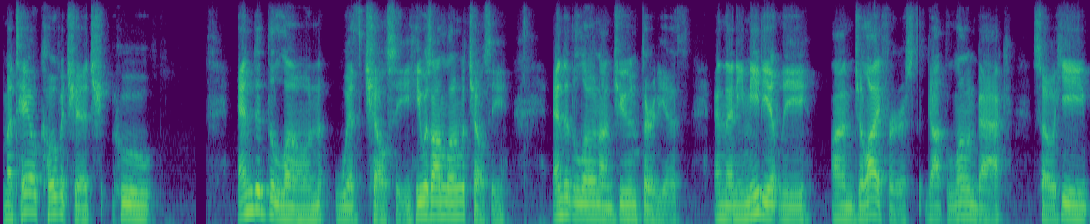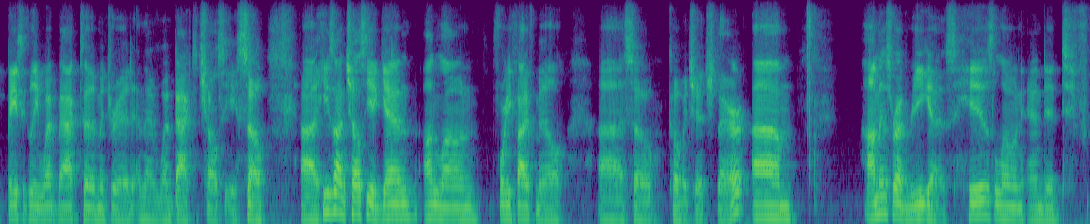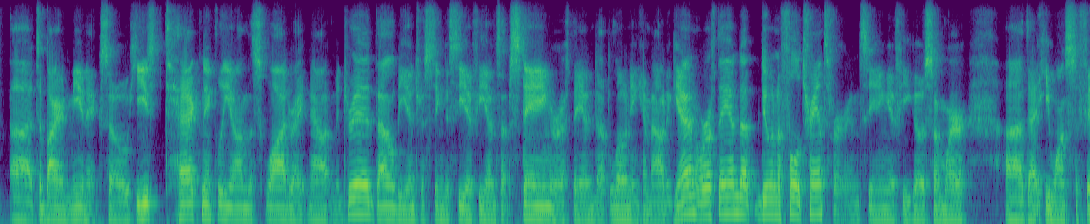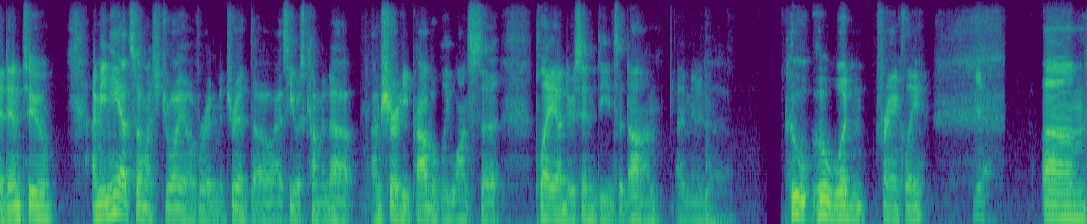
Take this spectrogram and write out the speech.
Mateo Kovacic, who ended the loan with Chelsea. He was on loan with Chelsea, ended the loan on June 30th, and then immediately on July 1st got the loan back. So he basically went back to Madrid and then went back to Chelsea. So uh, he's on Chelsea again on loan, 45 mil. Uh, so Kovacic there. Um, James Rodriguez, his loan ended uh, to Bayern Munich, so he's technically on the squad right now at Madrid. That'll be interesting to see if he ends up staying or if they end up loaning him out again, or if they end up doing a full transfer and seeing if he goes somewhere uh, that he wants to fit into. I mean, he had so much joy over in Madrid though as he was coming up. I'm sure he probably wants to play under Zinedine Zidane. I mean, who who wouldn't, frankly? Yeah. Um,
